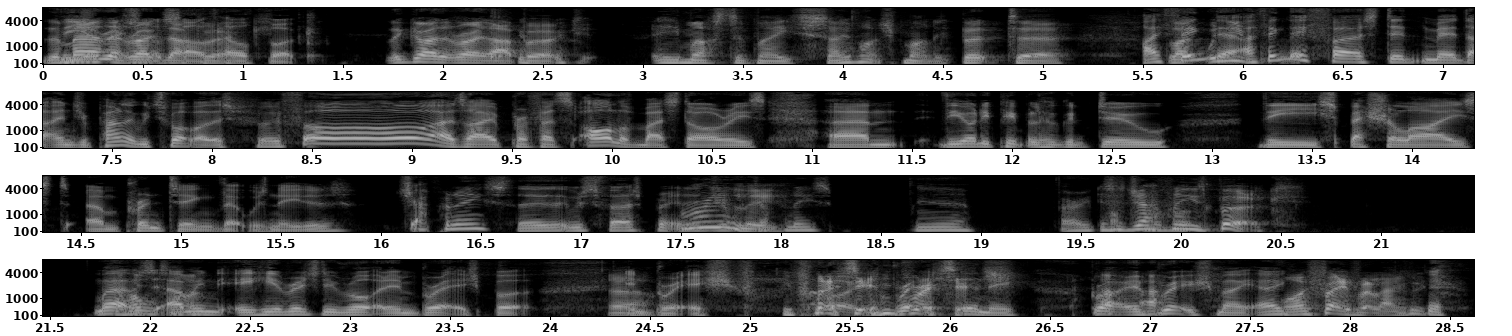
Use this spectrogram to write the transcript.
The, man that wrote that book, book. the guy that wrote that book, he must have made so much money. But uh, I Like, think that, you- I think they first did made that in Japan. We spoke about this before, as I profess all of my stories. Um, the only people who could do the specialized um, printing that was needed, Japanese. It was first printed in Really? Japanese. Yeah, very. it's a Japanese book. book. Well, was- I mean, he originally wrote it in British, but Oh. in British. He wrote it in British. didn't he? It in British, mate. Eh? My favourite language.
